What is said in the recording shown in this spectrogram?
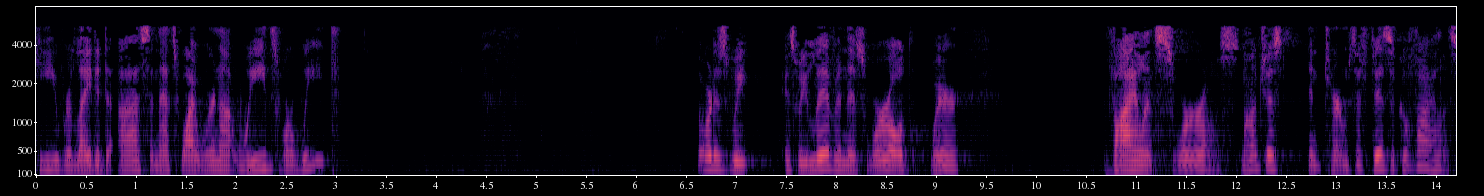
he related to us, and that's why we're not weeds, we're wheat. Lord, as we as we live in this world where violence swirls, not just in terms of physical violence,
